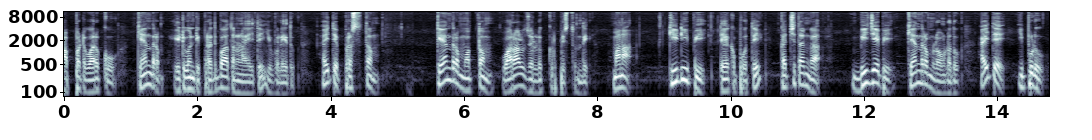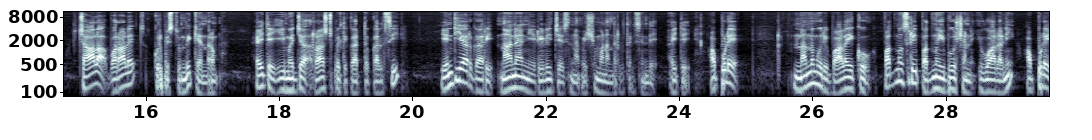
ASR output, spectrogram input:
అప్పటి వరకు కేంద్రం ఎటువంటి ప్రతిపాదనలు అయితే ఇవ్వలేదు. అయితే ప్రస్తుతం కేంద్రం మొత్తం వరాల జల్లు కురిపిస్తుంది. మన టీడీపీ లేకపోతే ఖచ్చితంగా బీజేపీ కేంద్రంలో ఉండదు. అయితే ఇప్పుడు చాలా వరాలే కురిపిస్తుంది కేంద్రం. అయితే ఈ మధ్య రాష్ట్రపతి గారితో కలిసి ఎన్టీఆర్ గారి నాణ్యాన్ని రిలీజ్ చేసిన విషయం మనందరికీ తెలిసిందే. అయితే అప్పుడే నందమూరి బాలయ్యకు పద్మశ్రీ పద్మవిభూషణ్ ఇవ్వాలని అప్పుడే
